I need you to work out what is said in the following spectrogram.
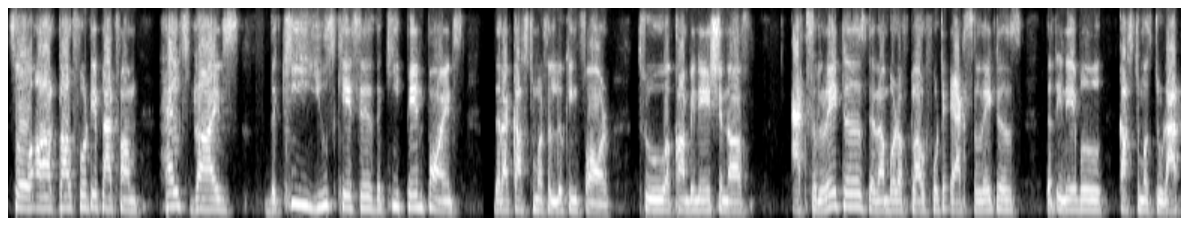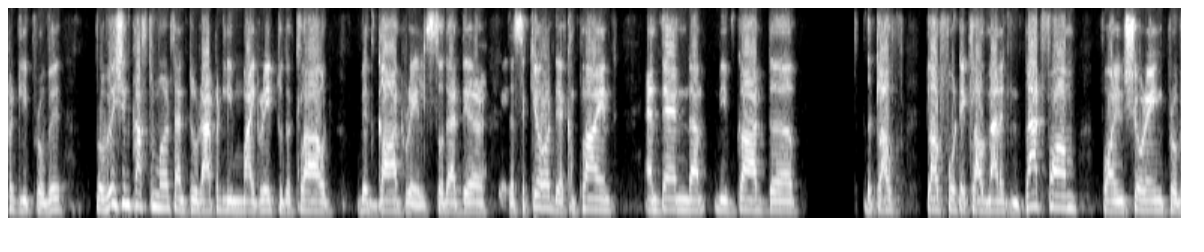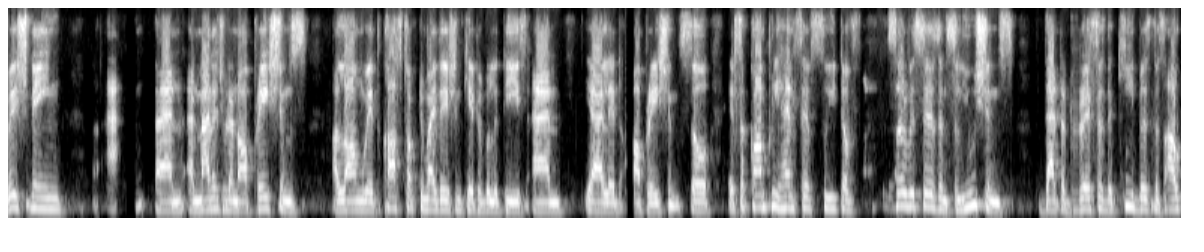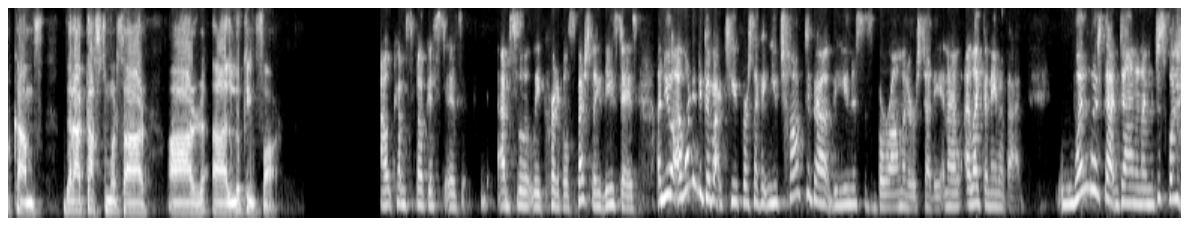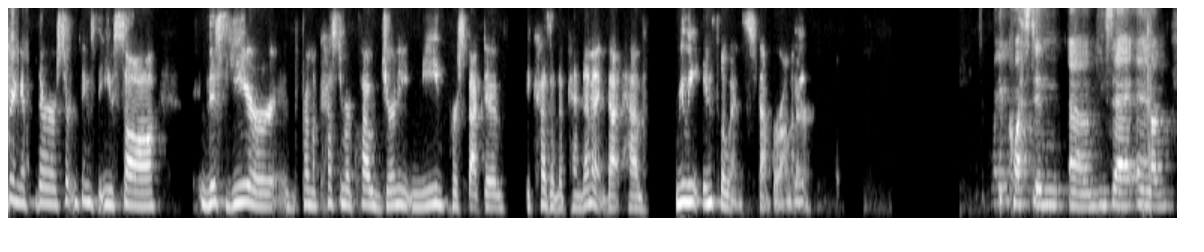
So our Cloud Forte platform helps drives the key use cases, the key pain points that our customers are looking for through a combination of accelerators, the number of Cloud Forte accelerators that enable customers to rapidly provi provision customers and to rapidly migrate to the cloud with guardrails so that they're, they're secure, they're compliant. And then um, we've got the, the Cloud, Cloud Forte cloud management platform for ensuring provisioning uh, and, and management and operations along with cost optimization capabilities and AI-led operations. So it's a comprehensive suite of services and solutions that addresses the key business outcomes that our customers are, are uh, looking for. Outcomes focused is absolutely critical, especially these days. Anu, I wanted to go back to you for a second. You talked about the Unisys barometer study, and I, I like the name of that. When was that done? And I'm just wondering if there are certain things that you saw this year from a customer cloud journey need perspective because of the pandemic that have really influenced that barometer? It's a Great question, um, Lisa. And, um,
